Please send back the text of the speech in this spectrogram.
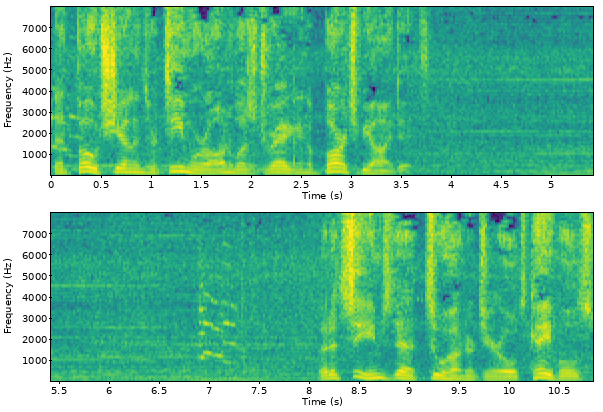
That boat Shell and her team were on was dragging a barge behind it. But it seems that 200-year-old cables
